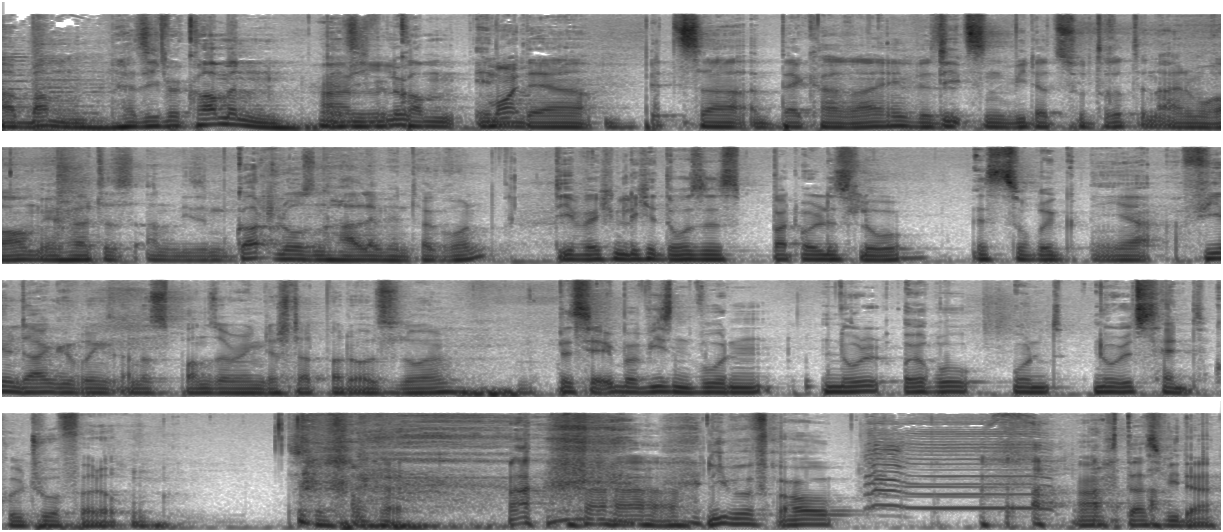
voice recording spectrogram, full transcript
Babam, herzlich willkommen. Herzlich Hallo. willkommen in Moin. der Pizza Bäckerei. Wir sitzen wieder zu dritt in einem Raum. Ihr hört es an diesem gottlosen Hall im Hintergrund. Die wöchentliche Dosis Bad Oldesloe ist zurück. Ja, vielen Dank übrigens an das Sponsoring der Stadt Bad Oldesloe. Bisher überwiesen wurden 0 Euro und 0 Cent. Kulturförderung. Liebe Frau. Ach, das wieder.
